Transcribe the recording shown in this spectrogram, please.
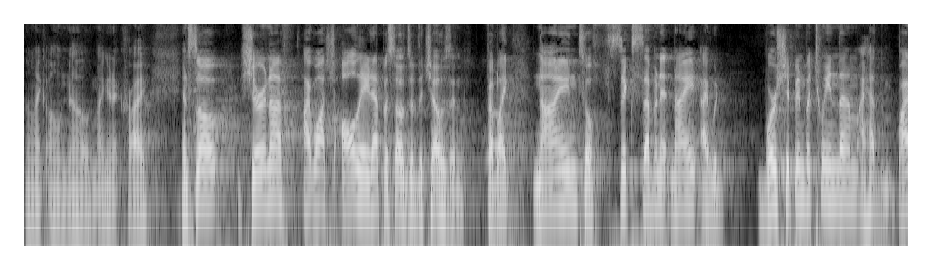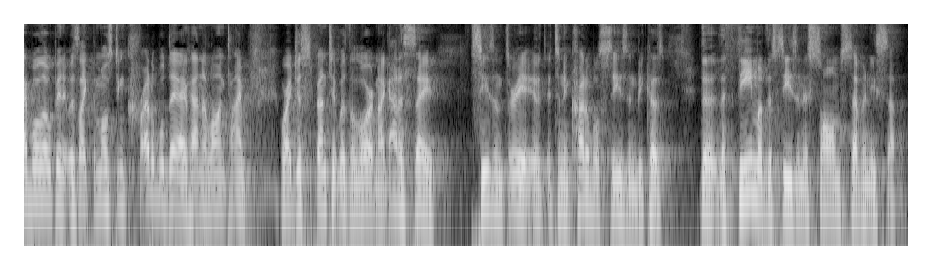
I'm like, "Oh no, am I going to cry?" And so, sure enough, I watched all 8 episodes of The Chosen. From like 9 till 6, 7 at night, I would worship in between them. I had the Bible open. It was like the most incredible day I've had in a long time where I just spent it with the Lord. And I got to say, season 3, it's an incredible season because the, the theme of the season is Psalm 77.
